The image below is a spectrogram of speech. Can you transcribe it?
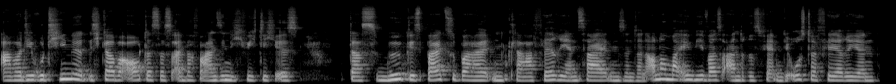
Aber die Routine, ich glaube auch, dass das einfach wahnsinnig wichtig ist, das möglichst beizubehalten. Klar, Ferienzeiten sind dann auch nochmal irgendwie was anderes. Wir hatten die Osterferien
